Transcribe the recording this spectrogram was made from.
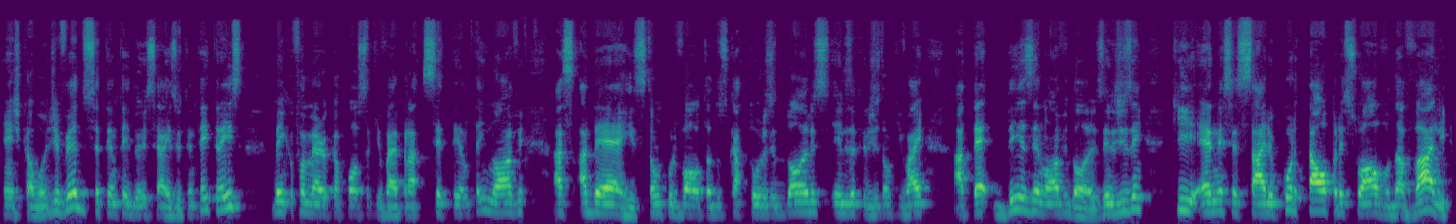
que a gente acabou de ver, dos R$ 72,83. Bank of America aposta que vai para 79. As ADRs estão por volta dos 14 dólares. Eles acreditam que vai até 19 dólares. Eles dizem que é necessário cortar o preço-alvo da Vale,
